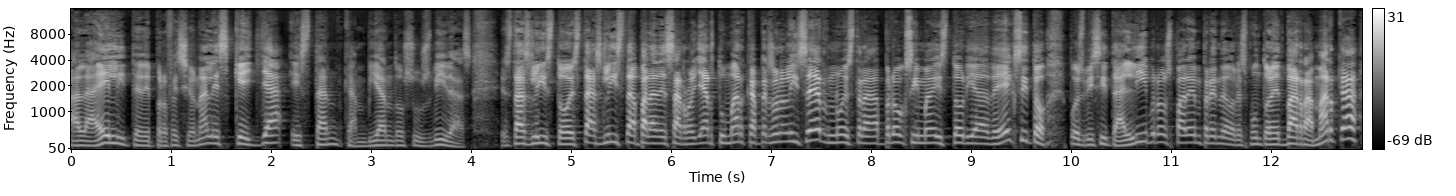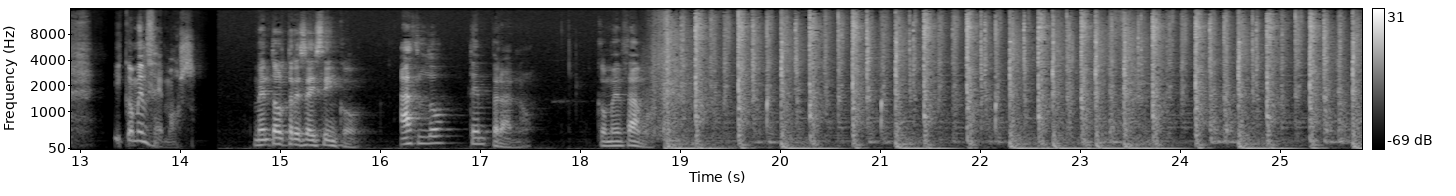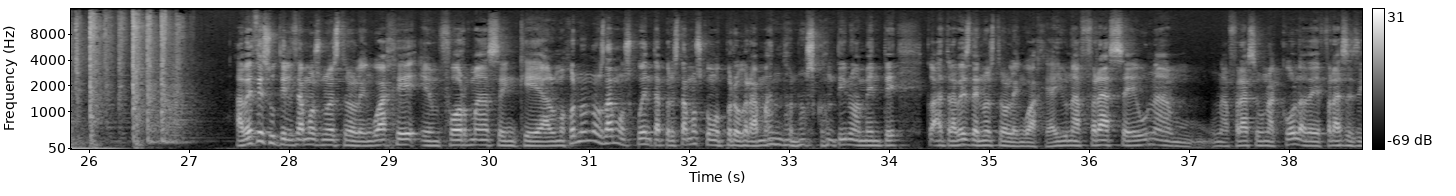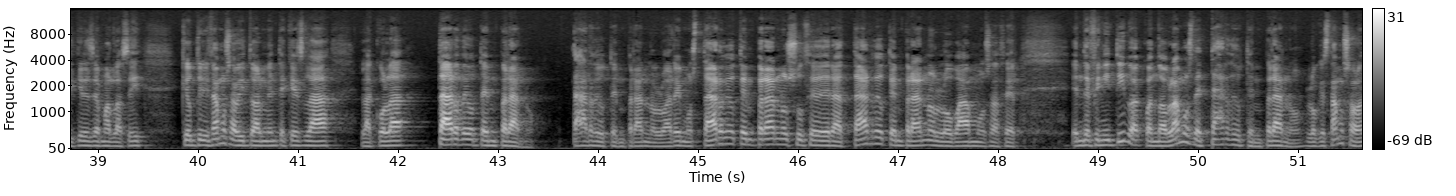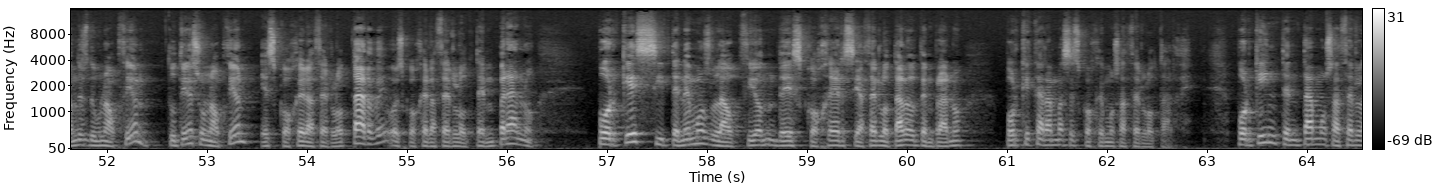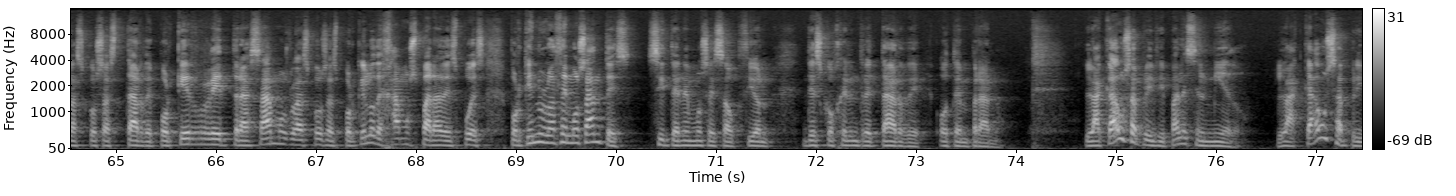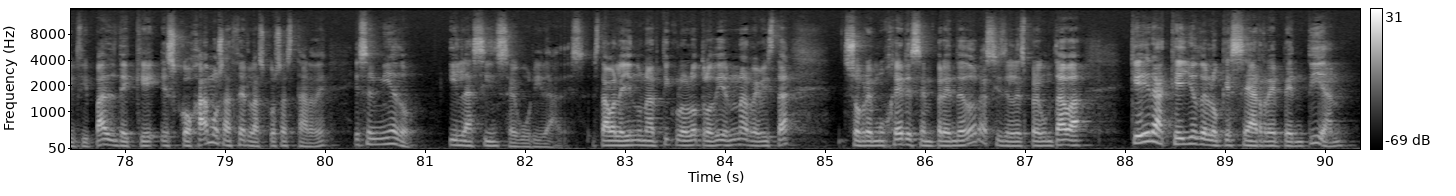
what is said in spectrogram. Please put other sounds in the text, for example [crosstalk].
a la élite de profesionales que ya están cambiando sus vidas. ¿Estás listo? ¿Estás lista para desarrollar tu marca personal y ser nuestra próxima historia de éxito? Pues visita librosparaemprendedores.net barra marca y comencemos. Mentor 365. Hazlo temprano. Comenzamos. A veces utilizamos nuestro lenguaje en formas en que a lo mejor no nos damos cuenta, pero estamos como programándonos [laughs] continuamente a través de nuestro lenguaje. Hay una frase, una, frase, una cola de frases, si quieres llamarla así, que utilizamos habitualmente, que es la, la cola tarde o temprano. Tarde o temprano lo haremos, tarde o temprano sucederá, tarde o temprano lo vamos a hacer. En definitiva, cuando hablamos de tarde o temprano, lo que estamos hablando es de una opción. Tú tienes una opción, escoger hacerlo tarde o escoger hacerlo temprano. ¿Por qué si tenemos la opción de escoger si hacerlo tarde o temprano, por qué carambas escogemos hacerlo tarde? ¿Por qué intentamos hacer las cosas tarde? ¿Por qué retrasamos las cosas? ¿Por qué lo dejamos para después? ¿Por qué no lo hacemos antes si tenemos esa opción de escoger entre tarde o temprano? La causa principal es el miedo. La causa principal de que escojamos hacer las cosas tarde es el miedo y las inseguridades. Estaba leyendo un artículo el otro día en una revista sobre mujeres emprendedoras y se les preguntaba qué era aquello de lo que se arrepentían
